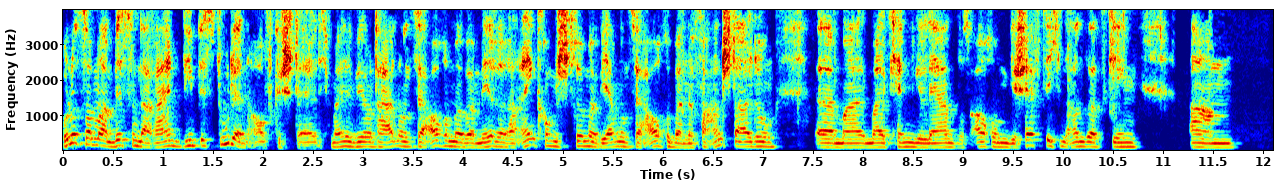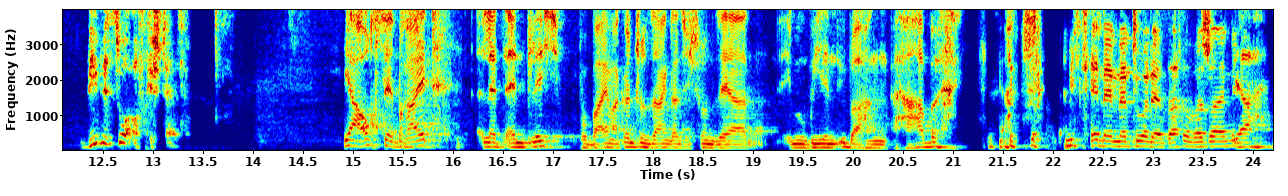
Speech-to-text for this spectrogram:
Hol uns doch mal ein bisschen da rein, wie bist du denn aufgestellt? Ich meine, wir unterhalten uns ja auch immer über mehrere Einkommensströme. Wir haben uns ja auch über eine Veranstaltung äh, mal, mal kennengelernt, wo es auch um einen geschäftlichen Ansatz ging. Ähm, wie bist du aufgestellt? Ja, auch sehr breit letztendlich. Wobei man könnte schon sagen, dass ich schon sehr Immobilienüberhang habe. Nicht in der Natur der Sache wahrscheinlich. Ja,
